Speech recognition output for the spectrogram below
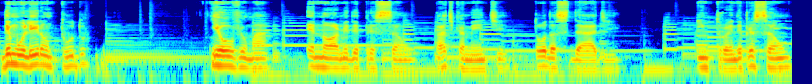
Demoliram tudo e houve uma enorme depressão. Praticamente toda a cidade entrou em depressão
